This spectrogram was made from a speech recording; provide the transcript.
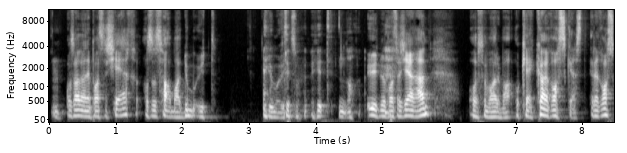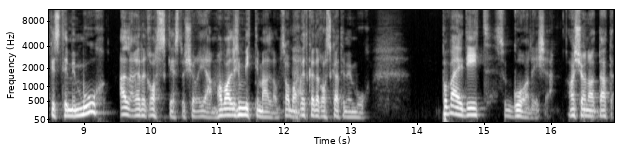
Mm. og så hadde han en passasjer, og så sa han bare 'du må ut'. Du må ut. ut nå. Ut med passasjeren. Og så var det bare OK, hva er raskest? Er det raskest til min mor, eller er det raskest å kjøre hjem? Han var liksom midt imellom. Så han bare Ja. vet hva, det er raskere til min mor. På vei dit så går det ikke. Han skjønner at dette,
